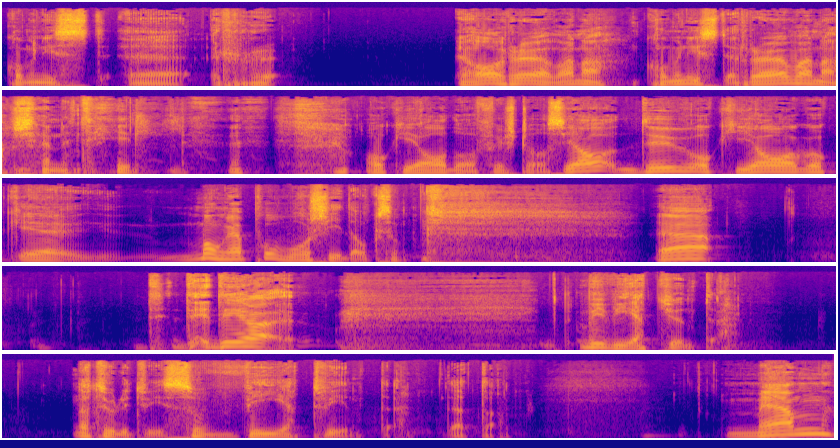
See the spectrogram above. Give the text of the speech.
kommunist eh, Ja, rövarna, kommuniströvarna känner till. och jag då förstås. Ja, du och jag och eh, många på vår sida också. Eh, det, det, vi vet ju inte. Naturligtvis så vet vi inte detta. Men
